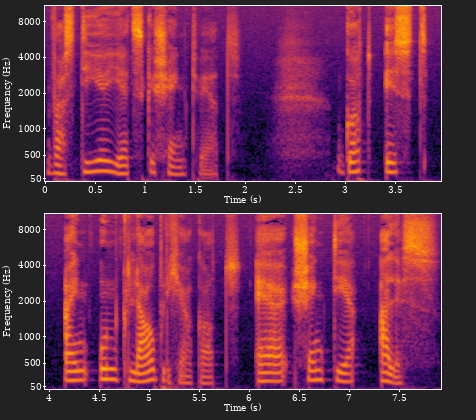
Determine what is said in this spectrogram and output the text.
was dir jetzt geschenkt wird. Gott ist ein unglaublicher Gott. Er schenkt dir alles.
